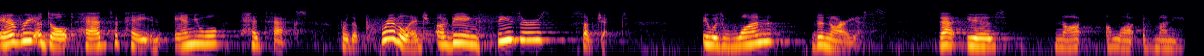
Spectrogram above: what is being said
every adult had to pay an annual head tax for the privilege of being Caesar's subject. It was one denarius. That is not a lot of money.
